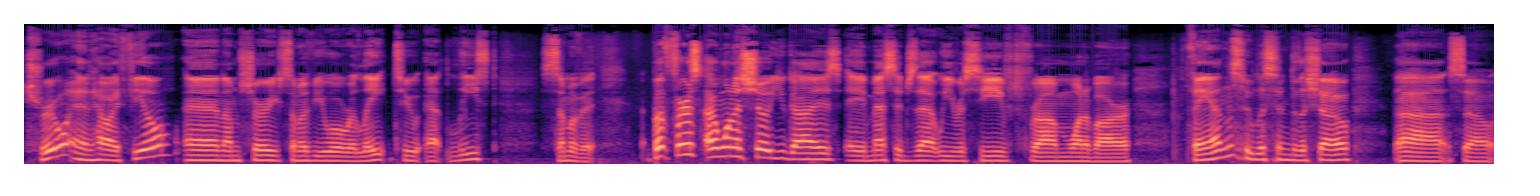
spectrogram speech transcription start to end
true and how I feel, and I'm sure some of you will relate to at least some of it. But first, I want to show you guys a message that we received from one of our fans who listened to the show. Uh, so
